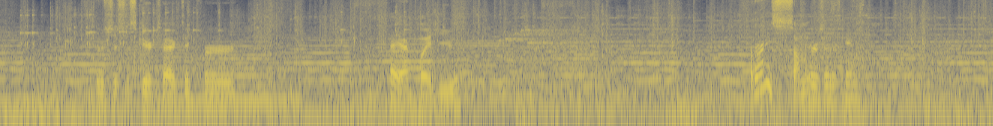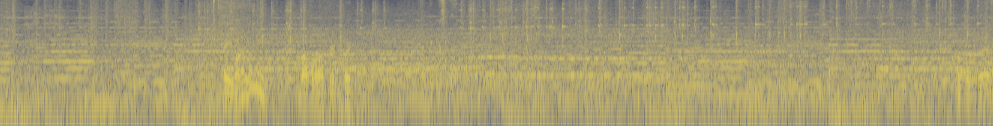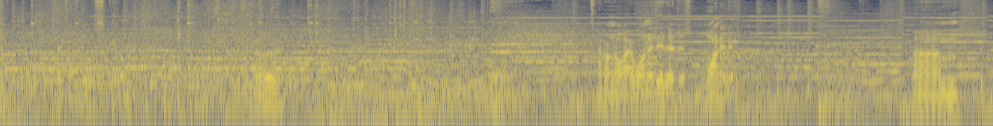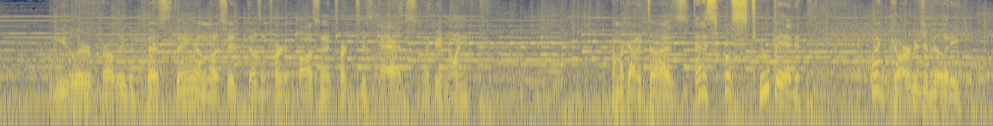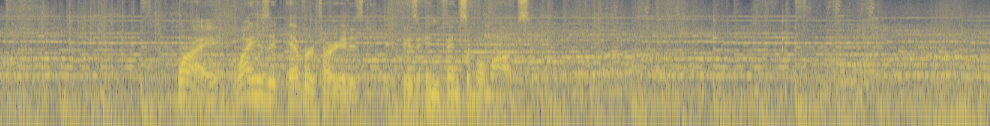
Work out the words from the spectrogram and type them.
It was just a scare tactic for... Hey, I played you. Are there any summoners in this game? Hey, you wanna let me level up real quick? That'd be cool. Oh, that, that's a cool skill. Oh. I don't know why I wanted it, I just wanted it. Um, Needler, probably the best thing, unless it doesn't target the boss and it targets his ads. That'd be annoying. Oh my god, it does. That is so stupid. What a garbage ability. Why? Why does it ever target his, his invincible mobs?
